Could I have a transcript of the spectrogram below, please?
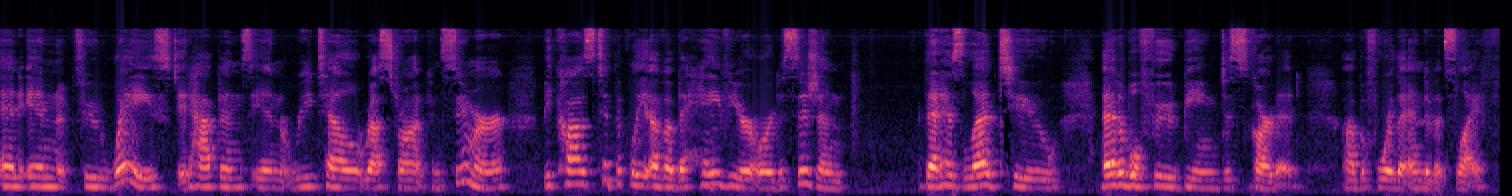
And in food waste, it happens in retail, restaurant, consumer because typically of a behavior or decision that has led to edible food being discarded uh, before the end of its life.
